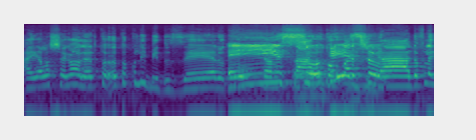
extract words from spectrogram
Aí ela chega, olha, eu tô, eu tô com libido zero, eu tô é cansada, eu tô isso. fadigada. Eu falei,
